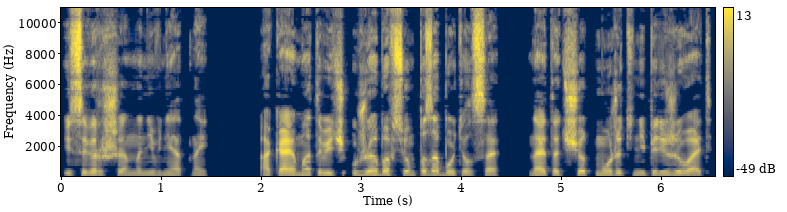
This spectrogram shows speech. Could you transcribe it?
и совершенно невнятной. Акай Аматович уже обо всем позаботился, на этот счет можете не переживать.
